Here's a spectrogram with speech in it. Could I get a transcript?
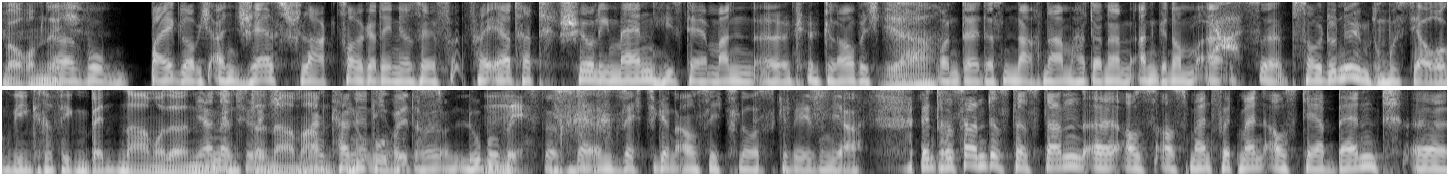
warum nicht? Äh, wo bei, glaube ich, ein Jazz-Schlagzeuger, den er sehr verehrt hat. Shirley Mann hieß der Mann, äh, glaube ich. Ja. Und äh, dessen Nachnamen hat er dann angenommen ja. als äh, Pseudonym. Du musst ja auch irgendwie einen griffigen Bandnamen oder einen ja, Künstlernamen haben. Man kann Lubowitz. Ja nicht, Lubowitz, nee. das wäre in den 60ern aussichtslos gewesen, ja. Interessant ist, dass dann äh, aus, aus Manfred Mann, aus der Band, äh,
